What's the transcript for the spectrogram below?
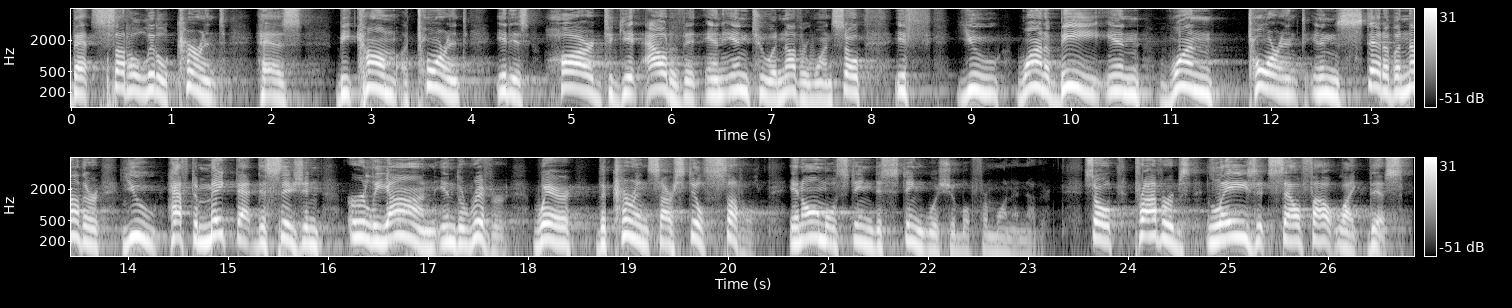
that subtle little current has become a torrent, it is hard to get out of it and into another one. So if you want to be in one torrent instead of another, you have to make that decision early on in the river where the currents are still subtle and almost indistinguishable from one another. So Proverbs lays itself out like this.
